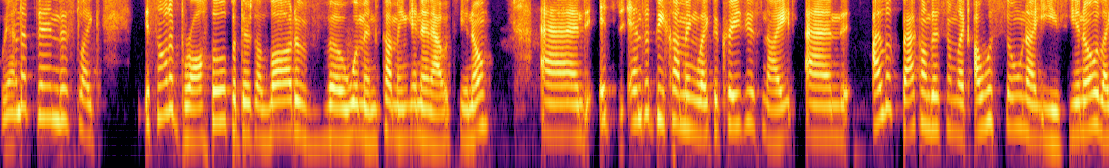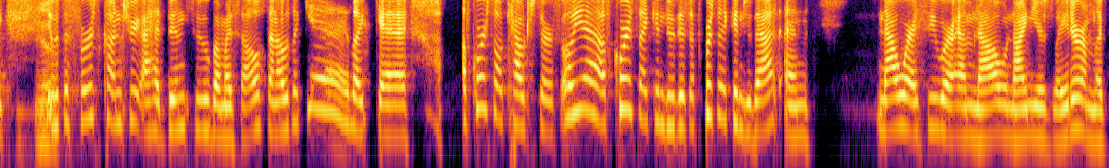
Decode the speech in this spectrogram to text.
We end up in this like it's not a brothel, but there's a lot of uh, women coming in and out, you know? And it ends up becoming like the craziest night. And I look back on this and I'm like, I was so naive, you know? Like Yeah. it was the first country I had been to by myself. And I was like, yeah, like, uh, of course I'll couch surf. Oh, yeah, of course I can do this. Of course I can do that. And now where I see where I am now, nine years later, I'm like,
